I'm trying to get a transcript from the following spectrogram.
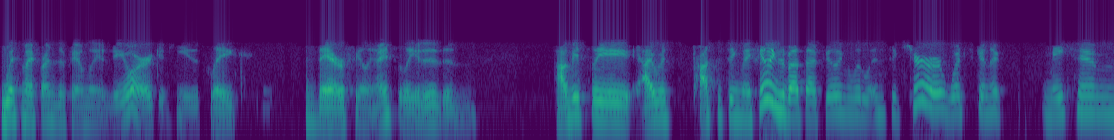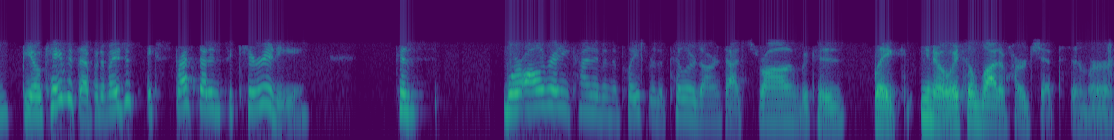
with my friends and family in New York and he's like there feeling isolated and obviously I was processing my feelings about that, feeling a little insecure, what's gonna make him be okay with that? But if I just express that insecurity because we're already kind of in the place where the pillars aren't that strong because like, you know, it's a lot of hardships and we're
